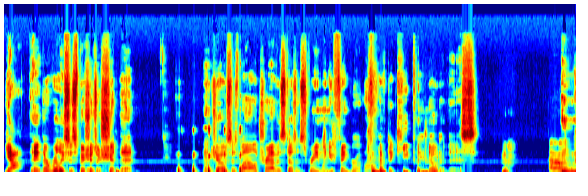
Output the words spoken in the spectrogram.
yeah, they, they're really suspicious of shit then. And Joe says, Wow, Travis doesn't scream when you finger him. I'll have to keep a note of this. Oh.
